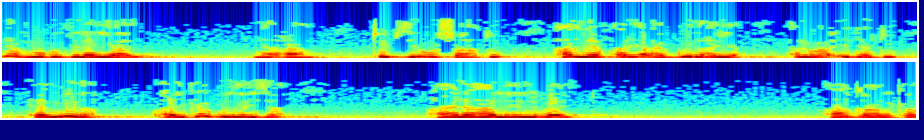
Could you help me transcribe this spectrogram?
neef ma ku filan yahay. Nacam tujzi-u shaatu hal neef ari ah gudaya alwaaxidatu ee mida waxay ka gudaysaa can ahlilbeyt aqalka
